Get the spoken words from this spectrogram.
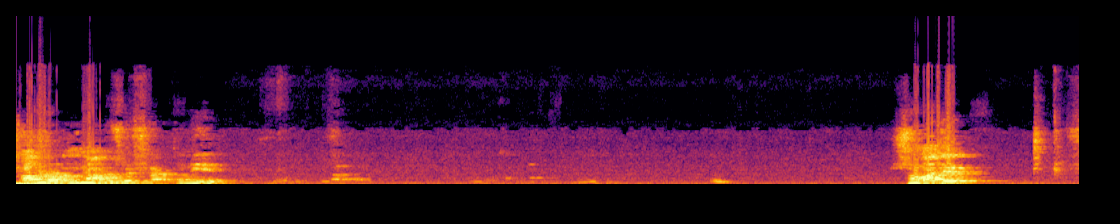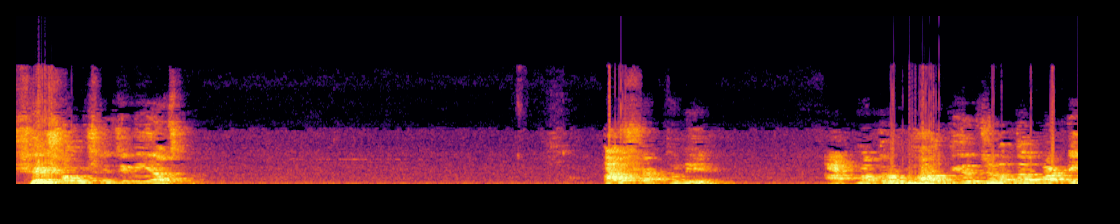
সাধারণ মানুষের স্বার্থ নিয়ে সমাজের শেষ অংশে যিনি আছেন, তার স্বার্থ নিয়ে একমাত্র ভারতীয় জনতা পার্টি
